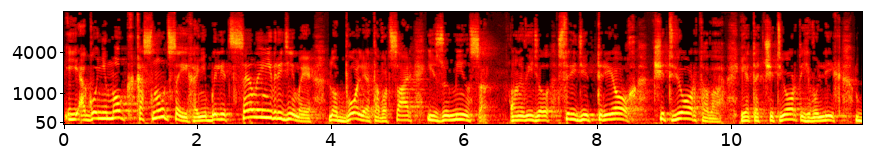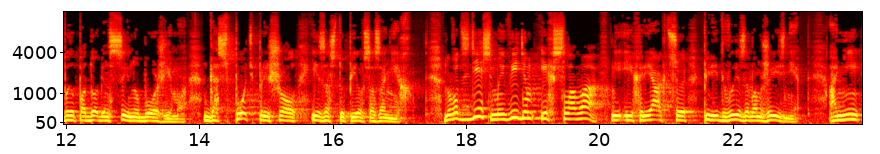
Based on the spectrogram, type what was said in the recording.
и огонь не мог коснуться их. Они были целые и невредимые. Но более того, царь изумился – он увидел среди трех четвертого, и этот четвертый его лик был подобен Сыну Божьему. Господь пришел и заступился за них. Но вот здесь мы видим их слова и их реакцию перед вызовом жизни. Они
